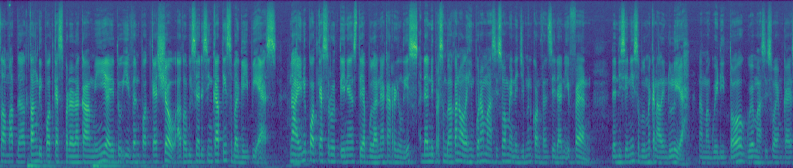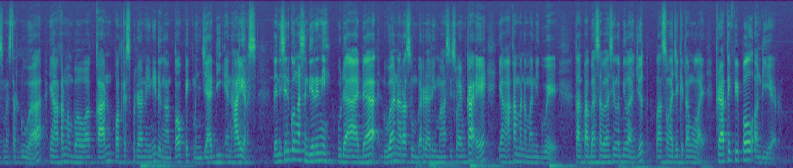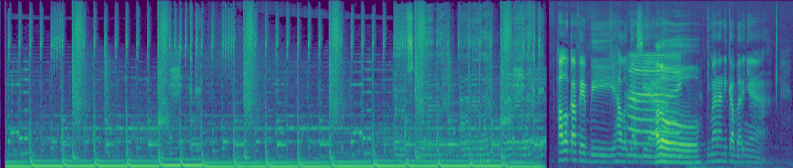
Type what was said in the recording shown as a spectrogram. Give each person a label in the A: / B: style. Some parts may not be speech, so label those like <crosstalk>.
A: Selamat datang di podcast perdana kami yaitu Event Podcast Show atau bisa disingkat nih sebagai IPS. Nah ini podcast rutin yang setiap bulannya akan rilis dan dipersembahkan oleh Himpunan Mahasiswa Manajemen Konvensi dan Event. Dan di sini sebelumnya kenalin dulu ya, nama gue Dito, gue mahasiswa MKS semester 2 yang akan membawakan podcast perdana ini dengan topik menjadi and hires. Dan di sini gue nggak sendiri nih, udah ada dua narasumber dari mahasiswa MKE yang akan menemani gue. Tanpa basa-basi lebih lanjut, langsung aja kita mulai. Creative People on the Air. Halo Kak Feby, halo
B: Hai.
A: Garcia.
C: Halo.
A: Gimana nih kabarnya?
